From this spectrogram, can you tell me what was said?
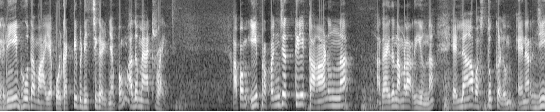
ഘനീഭൂതമായപ്പോൾ കട്ടിപിടിച്ച് കഴിഞ്ഞപ്പം അത് മാറ്ററായി അപ്പം ഈ പ്രപഞ്ചത്തിൽ കാണുന്ന അതായത് നമ്മൾ അറിയുന്ന എല്ലാ വസ്തുക്കളും എനർജി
